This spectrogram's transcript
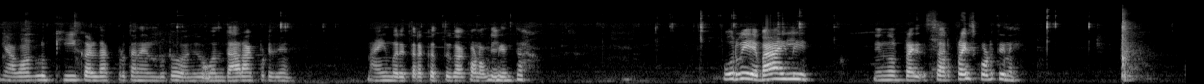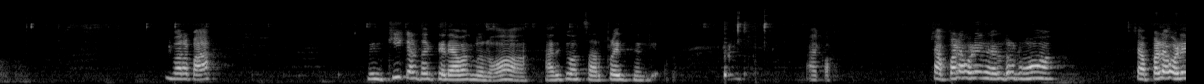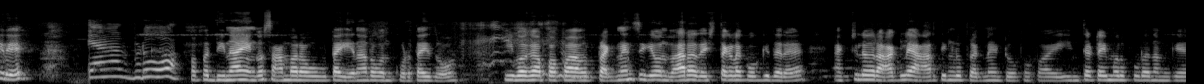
ಯಾವಾಗಲೂ ಕೀ ಕಳ್ದಾಕ್ಬಿಡ್ತಾನೆ ಅಂದ್ಬಿಟ್ಟು ಇವಾಗ ಒಂದು ದಾರ ಹಾಕ್ಬಿಟ್ಟಿದ್ದೀನಿ. ನಾಯಿ ಮರಿ ತರ ಕತ್ತಿಗೆ ಹಾಕೊಂಡು ಹೋಗ್ಲಿ ಅಂತ. ಪೂರ್ವಿ, ಬಾ ಇಲ್ಲಿ. ನಿಂಗೊಂದು ಪ್ರೈ ಸರ್ಪ್ರೈಸ್ ಕೊಡ್ತೀನಿ. ಬರಪ್ಪ. ನಿನ್ ಕೀ ಕಳ್ದಾಕ್ತೀರಿ ಯಾವಾಗ್ಲೂ ಅದಕ್ಕೆ ಒಂದು ಸರ್ಪ್ರೈಸ್ ನಿನಗೆ. ಹಾಕೋ. ಚಪ್ಪಾಳೆ ಹೊಡೀರಿ ಎಲ್ರು ಚಪ್ಪಾಳೆ ಹೊಡೀರಿ. ಏನಾದ್ರು ಬಿಡು. ಪಾಪ ದಿನ ಹೆಂಗೋ ಸಾಂಬಾರು ಊಟ ಏನಾರು ಒಂದು ಕೊಡ್ತಾ ಇದ್ರು. ಇವಾಗ ಪಾಪ ಅವ್ರ ಪ್ರೆಗ್ನೆನ್ಸಿಗೆ ಒಂದು ವಾರ ರೆಸ್ಟ್ ತಗೊಳಕ್ ಹೋಗಿದ್ದಾರೆ ಆ್ಯಕ್ಚುಲಿ ಅವ್ರು ಆಗಲೇ ಆರು ತಿಂಗಳು ಪ್ರೆಗ್ನೆಂಟು ಪಾಪ ಇಂಥ ಟೈಮಲ್ಲೂ ಕೂಡ ನಮಗೆ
